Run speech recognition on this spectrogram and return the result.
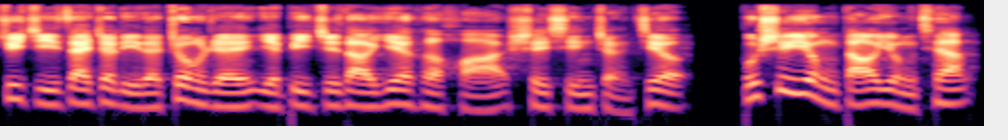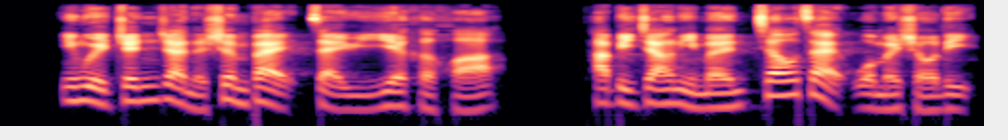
聚集在这里的众人也必知道耶和华施行拯救，不是用刀用枪，因为征战的胜败在于耶和华，他必将你们交在我们手里。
